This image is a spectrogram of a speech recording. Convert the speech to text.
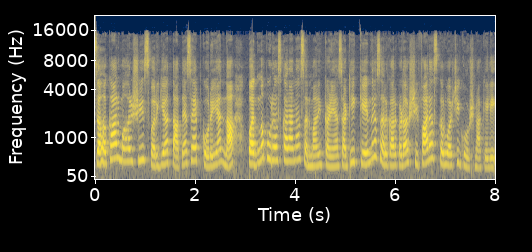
सहकार महर्षी स्वर्गीय तात्यासाहेब कोरे यांना पद्म पुरस्कारानं सन्मानित करण्यासाठी केंद्र सरकारकडे शिफारस करू अशी घोषणा केली.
